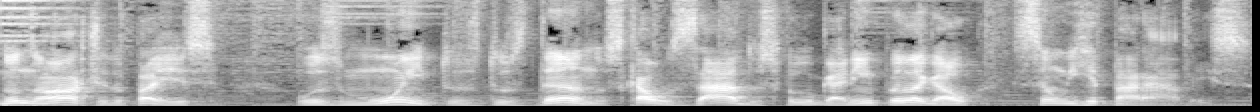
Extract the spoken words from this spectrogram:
No norte do país, os muitos dos danos causados pelo garimpo ilegal são irreparáveis.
